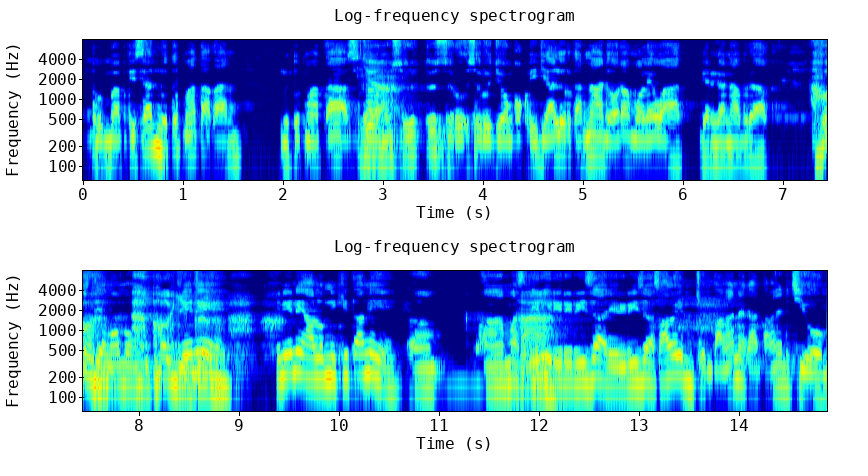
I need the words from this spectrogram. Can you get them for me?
pembaptisan nutup mata kan. Nutup mata segala macam suruh terus suruh suruh jongkok di jalur karena ada orang mau lewat biar nggak nabrak. Terus dia ngomong Oh, ini gitu. nih ini nih alumni kita nih em, eh, Mas Ah. Riri Riri Riza Riri Riza salim cium tangannya kan tangannya dicium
